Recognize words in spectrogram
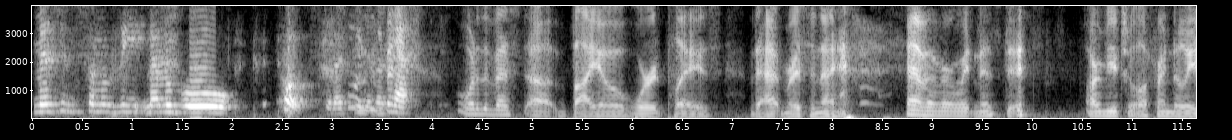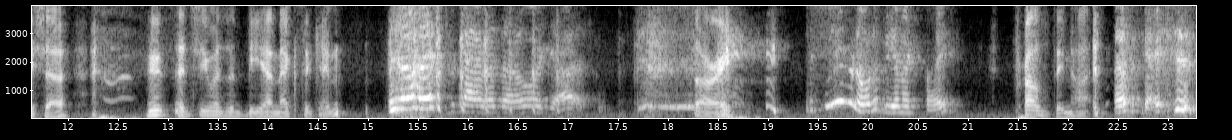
mention some of the memorable quotes that I've seen in the their captions. One of the best uh, bio word plays that Marissa and I have ever witnessed is our mutual friend Alicia, who said she was a BM Mexican. I forgot about that. Oh my god. Sorry. Does she even own a BMX bike? Probably not. Okay.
